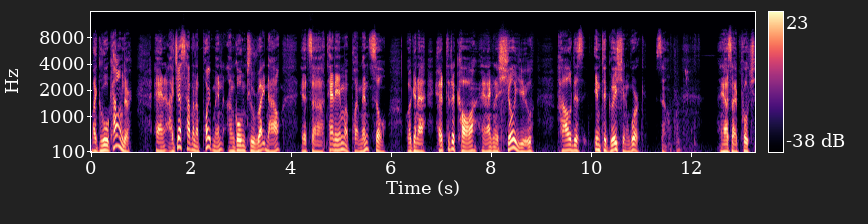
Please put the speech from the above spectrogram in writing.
my Google Calendar. And I just have an appointment I'm going to right now. It's a 10 a.m. appointment. So we're going to head to the car and I'm going to show you how this integration works. So as I approach,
